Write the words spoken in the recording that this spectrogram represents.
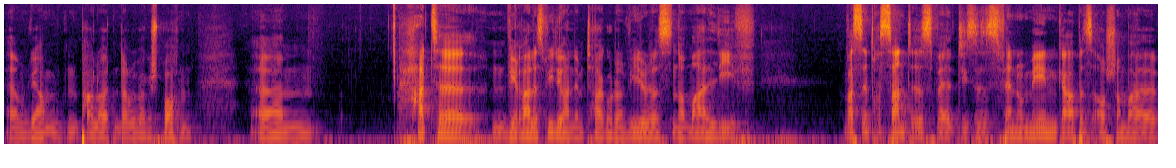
Äh, und wir haben mit ein paar Leuten darüber gesprochen. Ähm, hatte ein virales Video an dem Tag oder ein Video, das normal lief. Was interessant ist, weil dieses Phänomen gab es auch schon mal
